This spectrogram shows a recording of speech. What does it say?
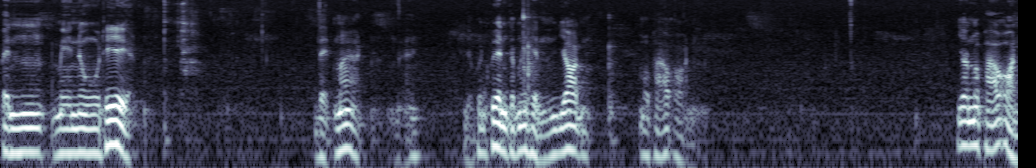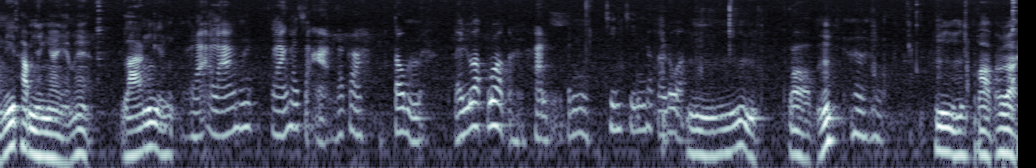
เป็นเมนูที่ เด็ดมาก เดี๋ยวเพื่อนๆจะไม่เห็นยอดมะพร้าวอ่อน ยอดมะพร้าวอ่อนนี้ทำยังไงอะแม่ ล้างยังล้างล้างล้างให้สะอาดแล้วก็ต้ม ไปลวกลวกหั่นเป็นชิ้นชิ้นๆแล้วก็ลวก อืมกรอบนะอืมกรอบอร่อย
